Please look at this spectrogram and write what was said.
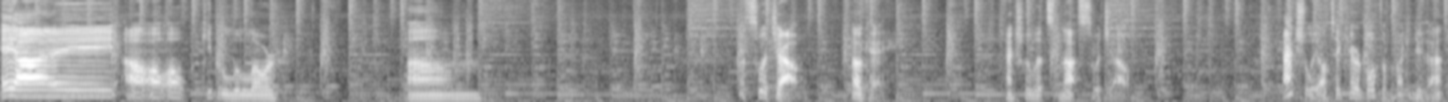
AI, I'll, I'll, I'll keep it a little lower. Um, let's switch out. Okay. Actually, let's not switch out. Actually, I'll take care of both of them. I can do that.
